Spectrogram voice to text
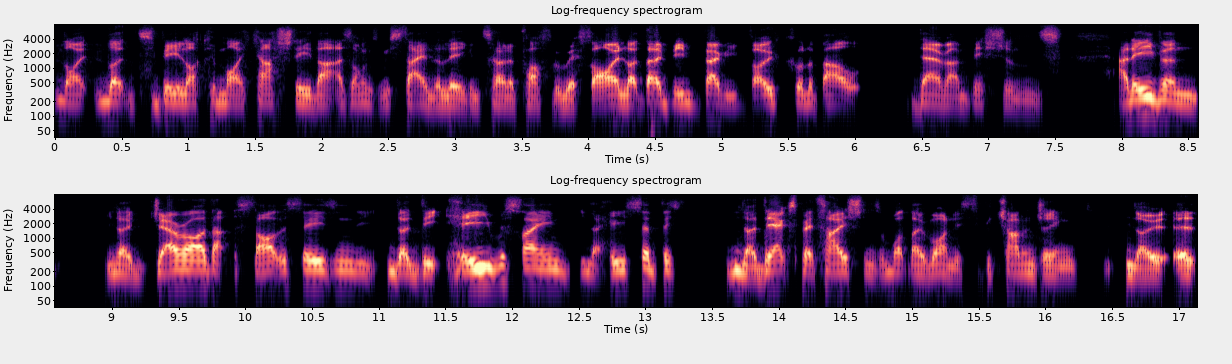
like like to be like a Mike Ashley that as long as we stay in the league and turn a profit we're fine. Like they've been very vocal about their ambitions and even you know, Gerrard at the start of the season, the, the, he was saying, you know, he said this, you know, the expectations and what they want is to be challenging, you know, at,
